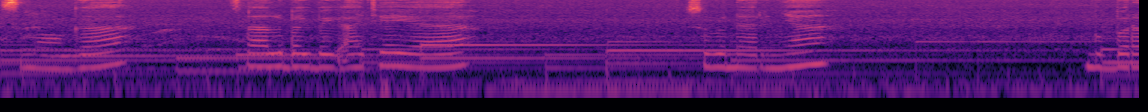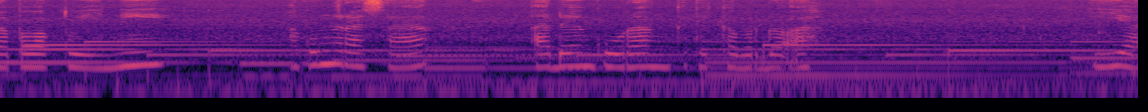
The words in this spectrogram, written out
Semoga selalu baik-baik aja ya. Sebenarnya beberapa waktu ini aku ngerasa ada yang kurang ketika berdoa. Iya.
